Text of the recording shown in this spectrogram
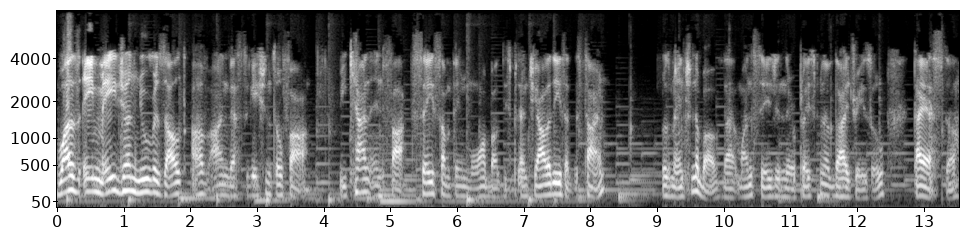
was a major new result of our investigation so far. We can, in fact, say something more about these potentialities at this time. It was mentioned above that one stage in the replacement of the hydrazo diester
